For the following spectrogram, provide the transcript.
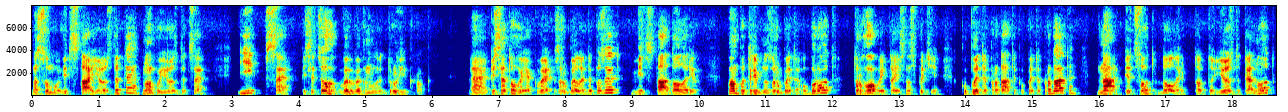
на суму від 100 USDT, ну або USDC, і все. Після цього ви виконали другий крок. Е, Після того, як ви зробили депозит від 100 доларів, вам потрібно зробити оборот торговий, тобто на споті, купити, продати, купити, продати на 500 доларів, тобто USDT нот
